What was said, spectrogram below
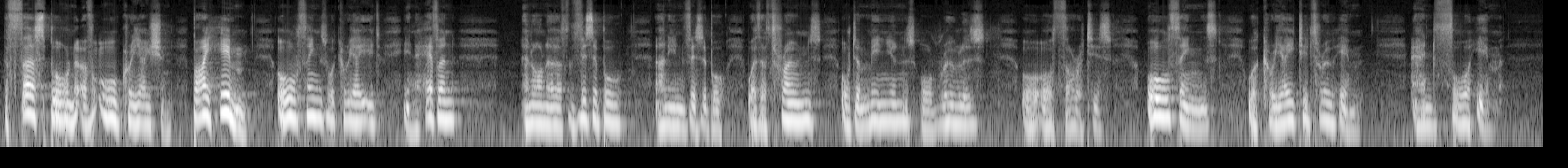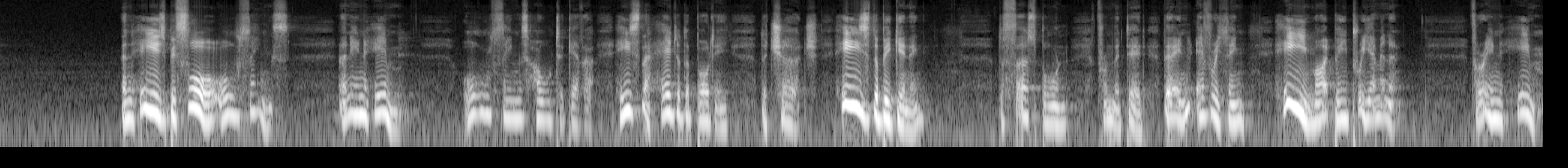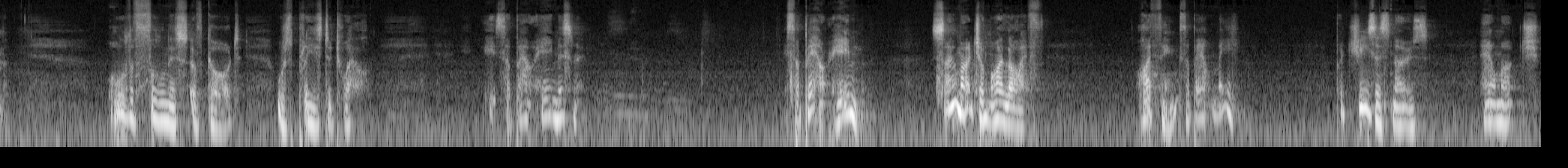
the firstborn of all creation. By him, all things were created in heaven and on earth, visible and invisible, whether thrones or dominions or rulers or authorities. All things were created through him and for him. And he is before all things, and in him all things hold together. He's the head of the body, the church. He's the beginning, the firstborn from the dead, that in everything he might be preeminent. For in him all the fullness of God was pleased to dwell. It's about him, isn't it? It's about Him. So much of my life, I think, is about me. But Jesus knows how much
